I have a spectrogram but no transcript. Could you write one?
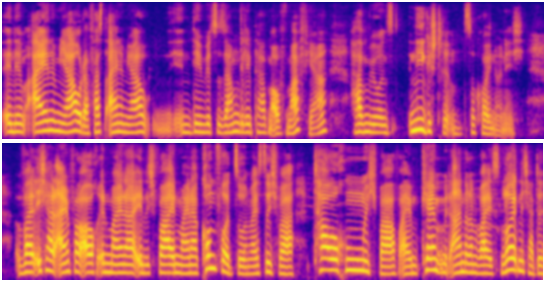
in dem einem Jahr oder fast einem Jahr, in dem wir zusammengelebt haben auf Mafia, haben wir uns nie gestritten, so Coin und ich. weil ich halt einfach auch in meiner, ich war in meiner Comfortzone, weißt du, ich war tauchen, ich war auf einem Camp mit anderen weißen Leuten, ich hatte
